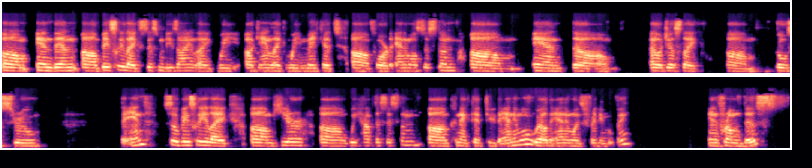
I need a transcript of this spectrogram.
Um, and then uh, basically like system design, like we, again, like we make it uh, for the animal system. Um, and I'll just like um, go through the end. So basically like um, here, uh, we have the system connected to the animal where the animal is freely moving. And from this,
